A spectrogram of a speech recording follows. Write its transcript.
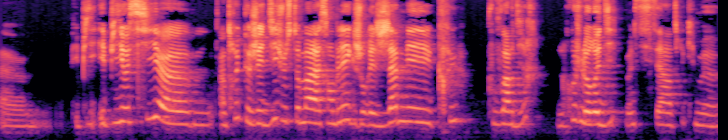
Euh, et puis et puis aussi euh, un truc que j'ai dit justement à l'assemblée et que j'aurais jamais cru pouvoir dire. Du coup je le redis même si c'est un truc qui me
